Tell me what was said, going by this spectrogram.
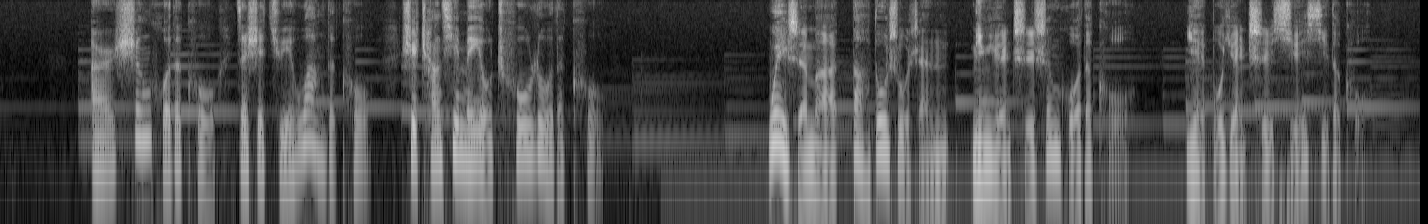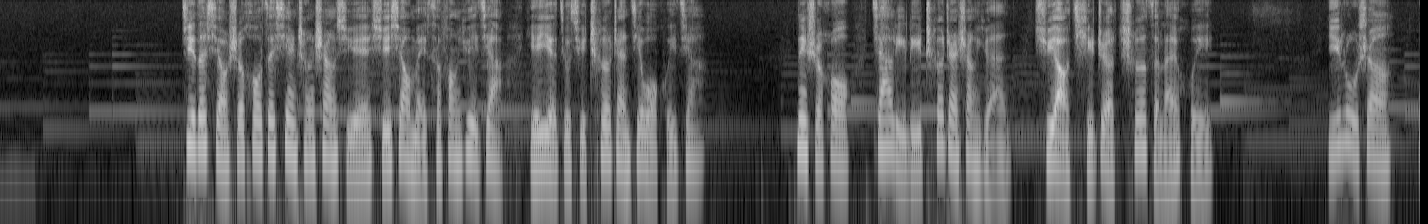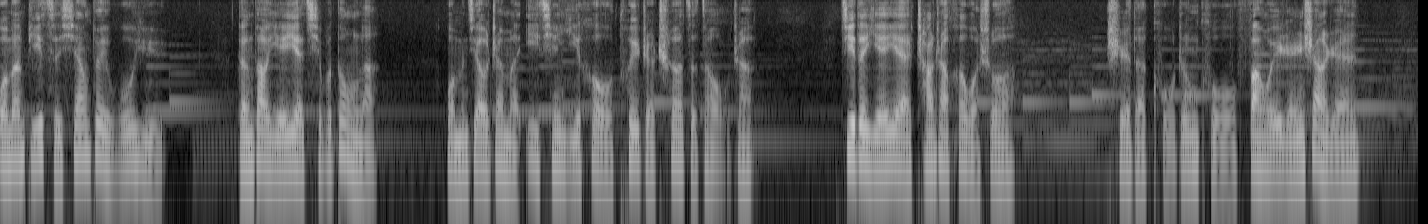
而生活的苦则是绝望的苦，是长期没有出路的苦。为什么大多数人宁愿吃生活的苦，也不愿吃学习的苦？记得小时候在县城上学，学校每次放月假，爷爷就去车站接我回家。那时候家里离车站上远，需要骑着车子来回，一路上。我们彼此相对无语，等到爷爷骑不动了，我们就这么一前一后推着车子走着。记得爷爷常常和我说：“吃得苦中苦，方为人上人。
